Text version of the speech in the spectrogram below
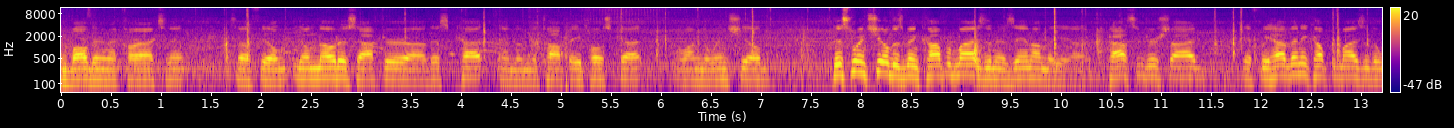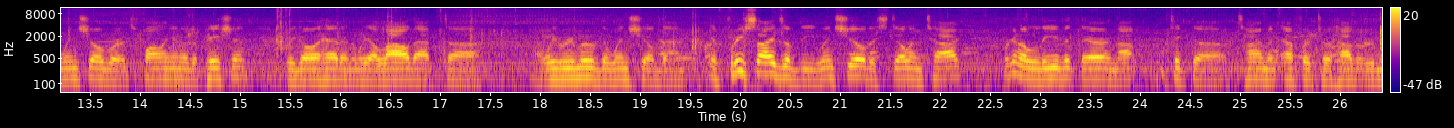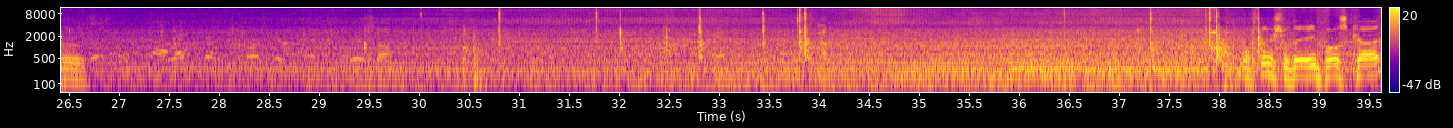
involved in a car accident. So if you'll, you'll notice after uh, this cut and then the top A post cut along the windshield, this windshield has been compromised and is in on the uh, passenger side. If we have any compromise of the windshield where it's falling into the patient, we go ahead and we allow that, uh, uh, we remove the windshield then. If three sides of the windshield is still intact, we're gonna leave it there and not take the time and effort to have it removed. So. We'll finish with the A post cut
